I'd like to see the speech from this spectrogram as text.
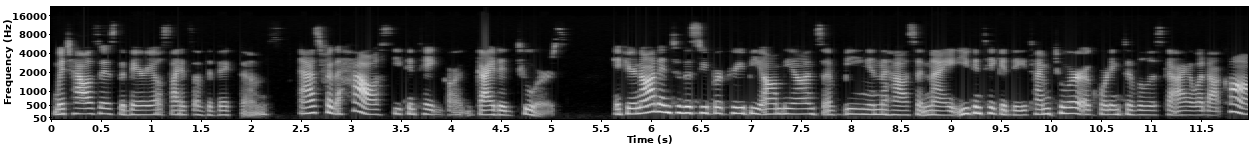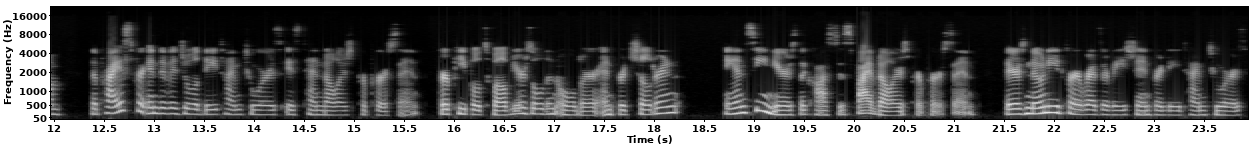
which houses the burial sites of the victims. As for the house, you can take guided tours. If you're not into the super creepy ambiance of being in the house at night, you can take a daytime tour according to VilliscaIowa.com. The price for individual daytime tours is $10 per person for people 12 years old and older, and for children and seniors, the cost is $5 per person. There is no need for a reservation for daytime tours.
